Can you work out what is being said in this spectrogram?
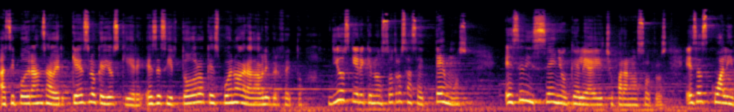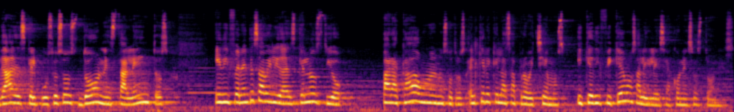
así podrán saber qué es lo que Dios quiere, es decir, todo lo que es bueno, agradable y perfecto. Dios quiere que nosotros aceptemos ese diseño que Él ha hecho para nosotros, esas cualidades que Él puso, esos dones, talentos y diferentes habilidades que Él nos dio para cada uno de nosotros. Él quiere que las aprovechemos y que edifiquemos a la iglesia con esos dones.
